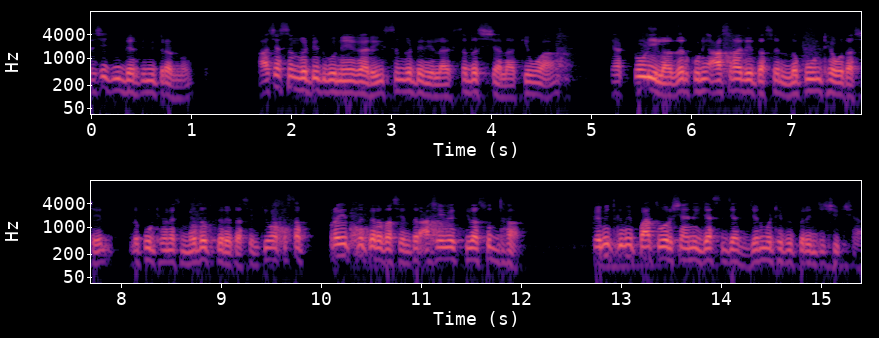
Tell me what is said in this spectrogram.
तसेच विद्यार्थी मित्रांनो अशा संघटित गुन्हेगारी संघटनेला सदस्याला किंवा या टोळीला जर कोणी आसरा देत असेल लपवून ठेवत असेल लपवून ठेवण्यास मदत करत असेल किंवा तसा प्रयत्न करत असेल तर अशा व्यक्तीला सुद्धा कमीत कमी पाच वर्ष आणि जास्तीत जास्त जन्मठेपेपर्यंतची शिक्षा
